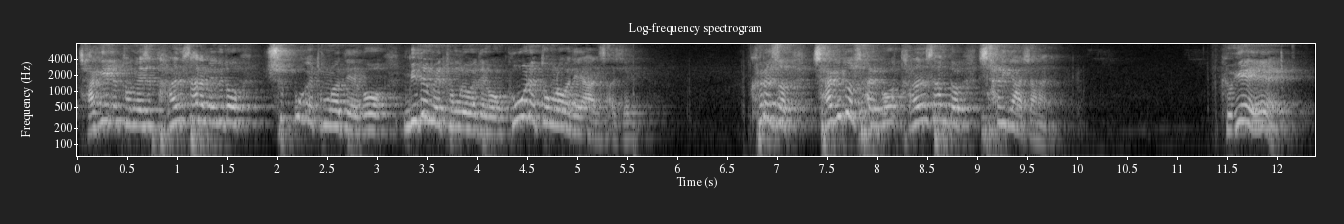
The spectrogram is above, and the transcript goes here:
자기를 통해서 다른 사람에게도 축복의 통로가 되고 믿음의 통로가 되고 구원의 통로가 되어야 하는 사실. 그래서 자기도 살고 다른 사람도 살게 하잖아요. 그게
